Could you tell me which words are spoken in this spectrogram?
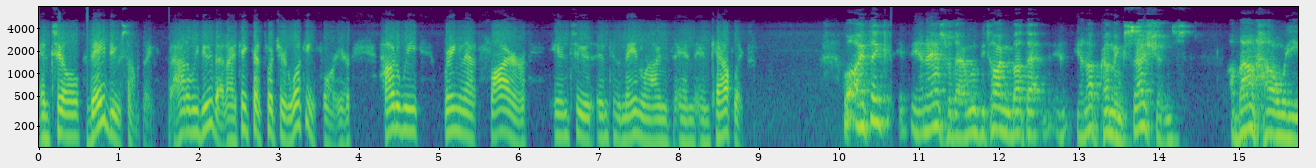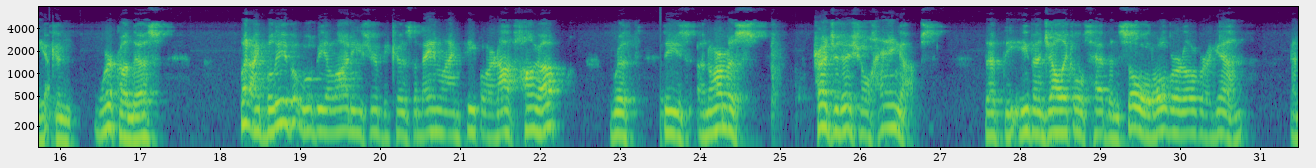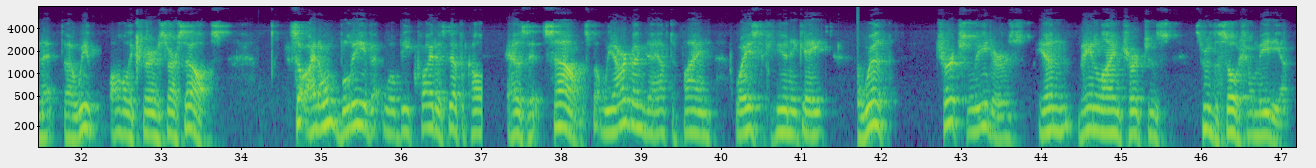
until they do something. How do we do that? And I think that's what you're looking for here. How do we bring that fire into into the main lines and, and Catholics? Well, I think in answer to that, we'll be talking about that in, in upcoming sessions about how we can work on this. But I believe it will be a lot easier because the mainline people are not hung up with these enormous prejudicial hang-ups that the evangelicals have been sold over and over again and that uh, we've all experienced ourselves. So I don't believe it will be quite as difficult as it sounds, but we are going to have to find ways to communicate with church leaders in mainline churches through the social media.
